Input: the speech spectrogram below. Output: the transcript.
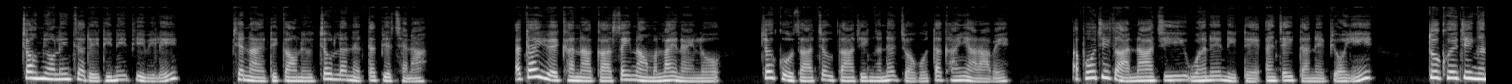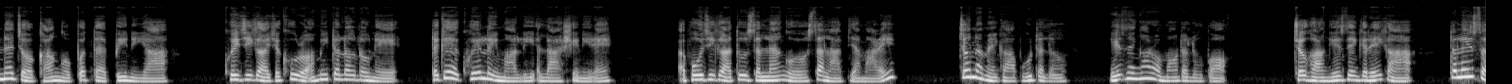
။ကြောင်မျောလင်းချက်တွေဒီနေ့ပြည့်ပြီလေ။ ဖြစ်နိုင်ဒီကောင်တွေကိုကြုတ်လက်နဲ့တက်ပြစ်ချင်တာ။အသက်ရွယ်ခန္ဓာကစိတ်နှောင်မလိုက်နိုင်လို့ကျုပ်ကိုစားကျုပ်သားကြီးငနဲ့ကြော်ကိုတက်ခိုင်းရတာပဲ။အဖိုးကြီးကနာကြီးဝမ်းနေနေတဲ့အန်ကျိတ်တန်နဲ့ပြောရင်သူ့ခွေးကြီးငနဲ့ကြော်ခေါင်းကိုပွတ်တက်ပေးနေရခွေးကြီးကယခုတော့အမိတလုံးလုံးနဲ့တကယ်ခွေးလိမ်မာလေးအလားရှိနေတယ်။အဖိုးကြီးကသူ့ဇလန်းကိုဆက်လာပြန်ပါတယ်။ကျုပ်နာမည်ကဘူးတလူငေးစင်ကတော့မောင်းတလူပေါ့။ကျုပ်ဟာငေးစင်ကလေးကတလိษံ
